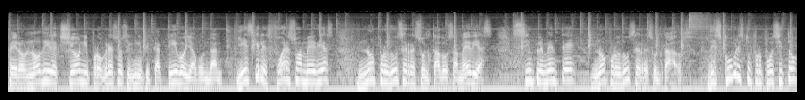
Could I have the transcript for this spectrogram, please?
pero no dirección y progreso significativo y abundante. Y es que el esfuerzo a medias no produce resultados a medias, simplemente no produce resultados. Descubres tu propósito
